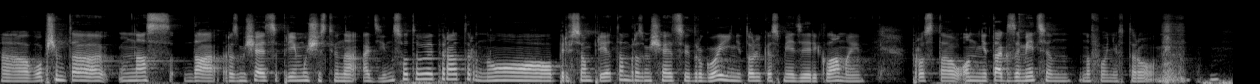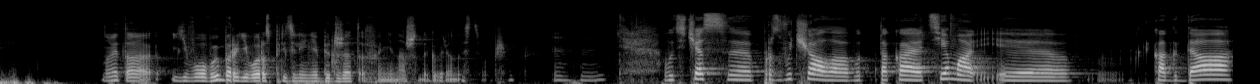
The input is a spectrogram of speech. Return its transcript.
А, в общем-то, у нас, да, размещается преимущественно один сотовый оператор, но при всем при этом размещается и другой, и не только с медиарекламой. Просто он не так заметен на фоне второго. Но это его выбор, его распределение бюджетов, а не наша договоренность, в общем. Вот сейчас э, прозвучала вот такая тема, э, когда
